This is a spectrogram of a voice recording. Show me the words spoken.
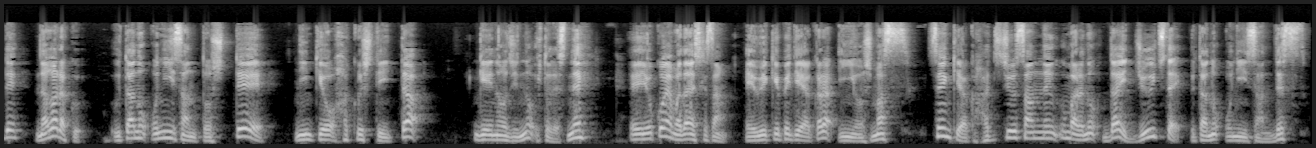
で長らく歌のお兄さんとして人気を博していた芸能人の人ですね。えー横山大輔さん、えーウィキペディアから引用します。1983年生まれの第11代歌のお兄さんです。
